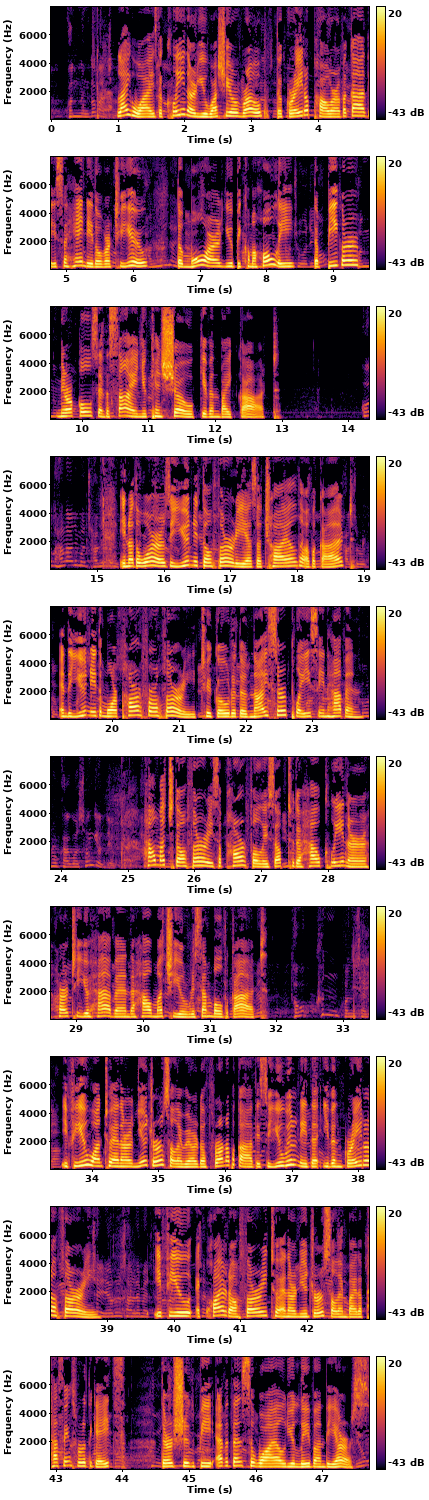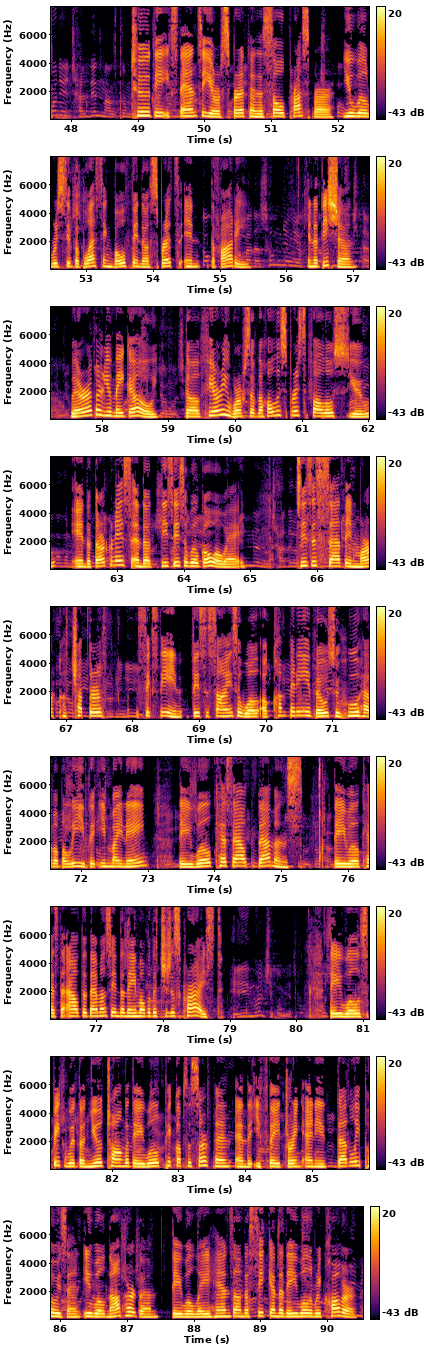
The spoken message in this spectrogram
Likewise, the cleaner you wash your robe, the greater power of God is handed over to you, the more you become holy, the bigger miracles and the sign you can show given by God. In other words, you need authority as a child of God, and you need more powerful authority to go to the nicer place in heaven. How much the authority is powerful is up to the how cleaner heart you have and how much you resemble God. If you want to enter New Jerusalem where the throne of God is, you will need even greater authority. If you acquire the authority to enter New Jerusalem by the passing through the gates, there should be evidence while you live on the earth. To the extent your spirit and soul prosper, you will receive a blessing both in the spirit and the body. In addition, wherever you may go, the fiery works of the Holy Spirit follows you in the darkness and the disease will go away. Jesus said in Mark chapter 16, these signs will accompany those who have believed in my name. They will cast out demons. They will cast out the demons in the name of the Jesus Christ. They will speak with a new tongue, they will pick up the serpent, and if they drink any deadly poison, it will not hurt them. They will lay hands on the sick and they will recover.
